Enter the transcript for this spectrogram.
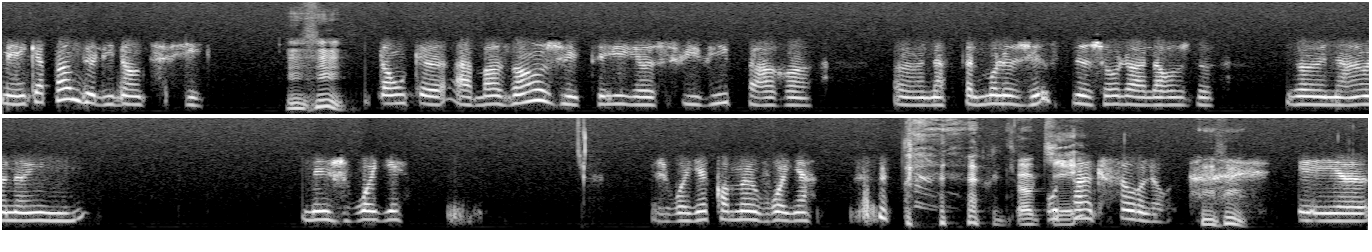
mais incapable de l'identifier. Mhm. Donc, euh, à bas âge, j'ai été euh, suivie par un ophtalmologiste, déjà là, à l'âge de- d'un an, un an et demi. Mais je voyais. Je voyais comme un voyant. OK. Autant que ça, là. Mhm. Et euh,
